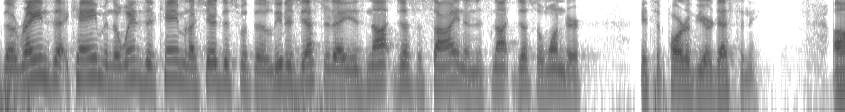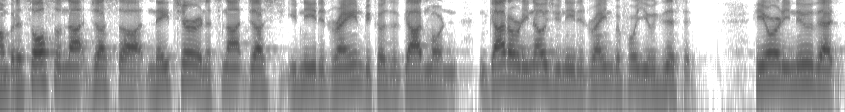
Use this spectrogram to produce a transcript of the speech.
the rains that came and the winds that came, and I shared this with the leaders yesterday, is not just a sign and it's not just a wonder, it's a part of your destiny. Um, but it's also not just uh, nature and it's not just you needed rain because God, more, God already knows you needed rain before you existed. He already knew that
